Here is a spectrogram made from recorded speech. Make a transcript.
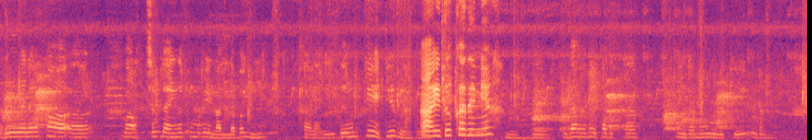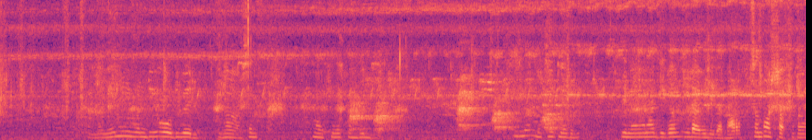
അതിങ്ങനെ നിറച്ചുണ്ടായി നിൽക്കുമ്പോഴേ നല്ല ഭംഗി. ഇത് ഇങ്ങോട്ട് കയറ്റിയിരുന്നു ആ ഇതൊക്കെ തന്നെയാ ഇതങ്ങോട്ട് പതുക്കെ അതിന്റെ മുകളിലേക്ക് ഇടണം. അല്ലെങ്കിൽ വണ്ടി ഓടി വരും. നോക്കി നിൽക്കുന്നില്ല ഇതാണ് കിട്ടിയത് പിന്നെ അങ്ങനെ അധികം ഉണ്ടാവില്ല. നിറച്ചും നഷ്ടപ്പെടാം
